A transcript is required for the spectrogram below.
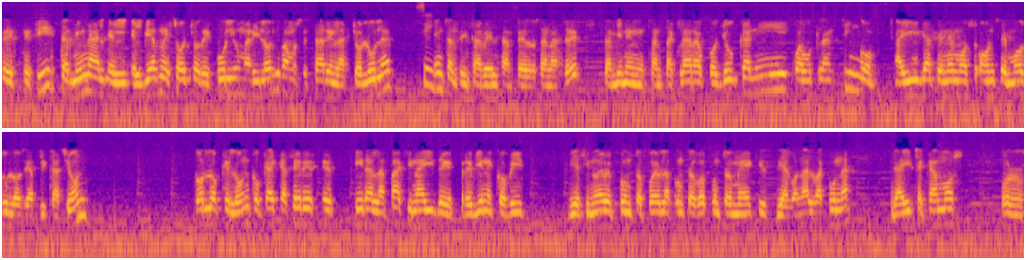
este, sí, termina el, el, viernes 8 de julio, Mariloli. Vamos a estar en Las Cholulas, en Santa Isabel, San Pedro, San Andrés, también en Santa Clara, Coyucan y Cuautlancingo. Ahí ya tenemos 11 módulos de aplicación, por lo que lo único que hay que hacer es, es ir a la página ahí de previene COVID 19.puebla.gov.mx diagonal vacuna. De ahí checamos por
